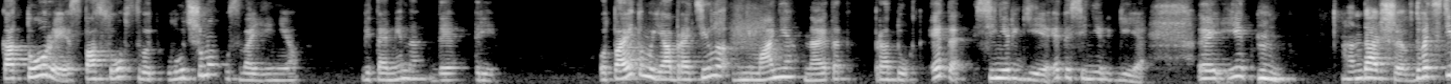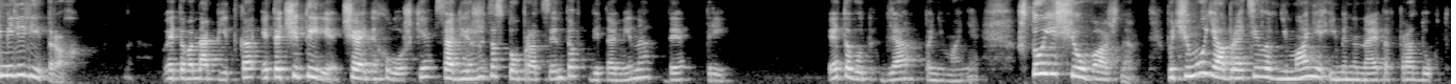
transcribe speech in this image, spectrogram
которые способствуют лучшему усвоению витамина D3. Вот поэтому я обратила внимание на этот продукт. Это синергия, это синергия. Э, и дальше, в 20 миллилитрах этого напитка, это 4 чайных ложки, содержится 100% витамина D3. Это вот для понимания. Что еще важно? Почему я обратила внимание именно на этот продукт?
